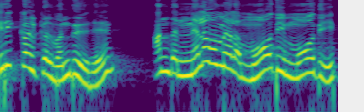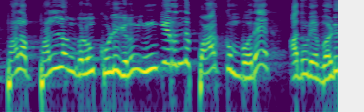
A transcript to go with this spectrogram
எரிக்கற்கள் வந்து அந்த நிலவு மேலே மோதி மோதி பல பள்ளங்களும் குழிகளும் இங்கிருந்து பார்க்கும் போதே அதோடைய வடு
